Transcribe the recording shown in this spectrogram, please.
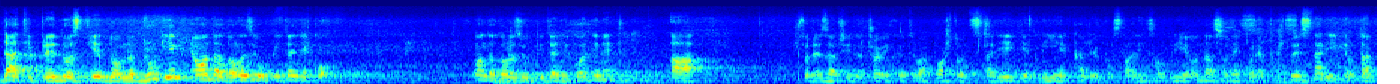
Dati prednost jednom na drugim, e onda dolazi u pitanje ko? Onda dolazi u pitanje godine, a što ne znači da čovjek ne treba poštovati starijeg, jer nije, kaže poslanik, ali nije od nas, a neko ne poštuje starijeg, jel tako?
